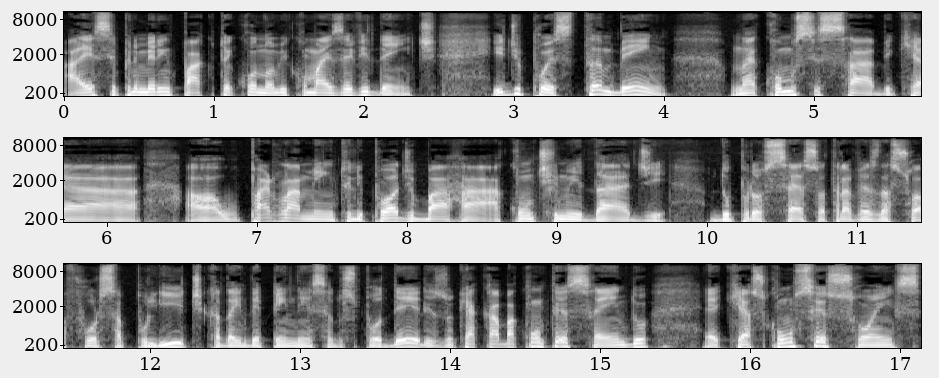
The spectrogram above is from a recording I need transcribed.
Há esse primeiro impacto econômico mais evidente. E depois também, né, como se sabe que a, a, o parlamento ele pode barrar a continuidade do processo através da sua força política, da independência dos poderes, o que acaba acontecendo é que as concessões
